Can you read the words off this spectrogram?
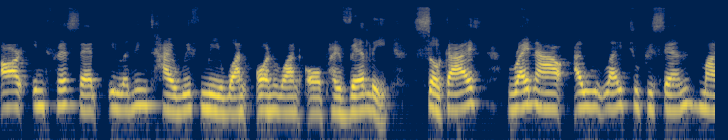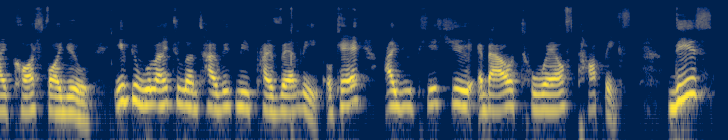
are interested in learning Thai with me one on one or privately. So guys, right now I would like to present my course for you. If you would like to learn Thai with me privately, okay, I will teach you about 12 topics. These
